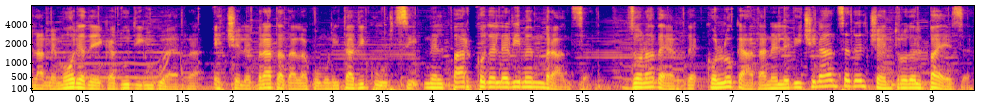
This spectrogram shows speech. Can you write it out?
La memoria dei caduti in guerra è celebrata dalla comunità di Cursi nel Parco delle Rimembranze, zona verde collocata nelle vicinanze del centro del paese.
